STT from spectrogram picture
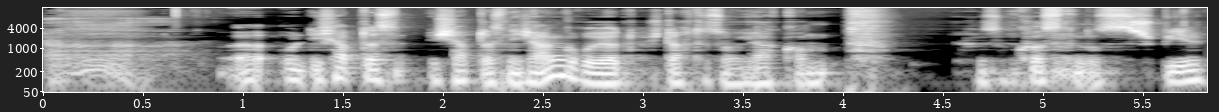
Ah. Und ich habe das, ich habe das nicht angerührt. Ich dachte so, ja komm, pff, so ein kostenloses Spiel.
